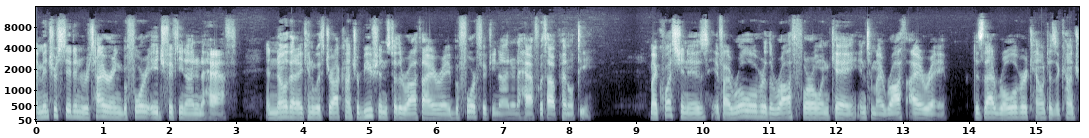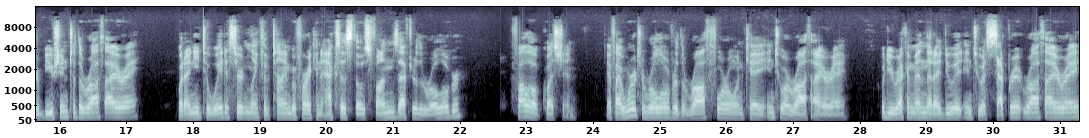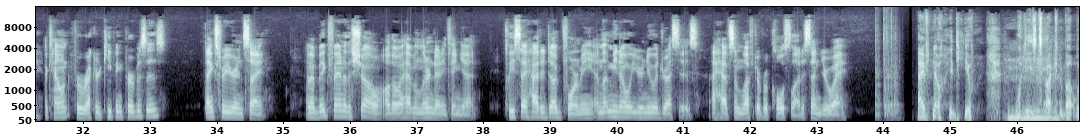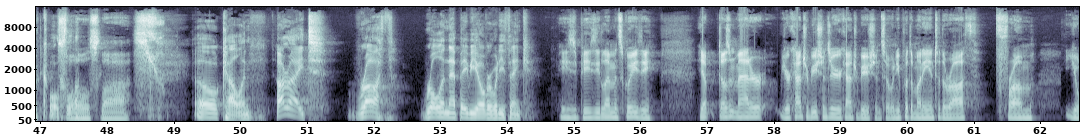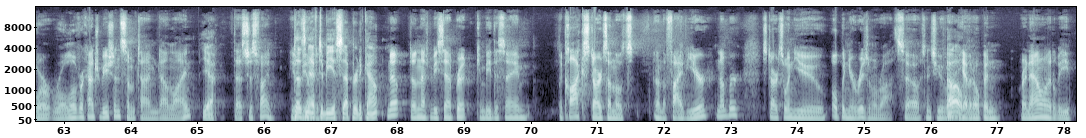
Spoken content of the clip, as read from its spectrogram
I'm interested in retiring before age 59 and a half and know that I can withdraw contributions to the Roth IRA before 59 and a half without penalty. My question is, if I roll over the Roth 401k into my Roth IRA, does that rollover count as a contribution to the Roth IRA? Would I need to wait a certain length of time before I can access those funds after the rollover? Follow up question. If I were to roll over the Roth 401k into a Roth IRA, would you recommend that I do it into a separate Roth IRA account for record keeping purposes? Thanks for your insight. I'm a big fan of the show, although I haven't learned anything yet. Please say hi to Doug for me and let me know what your new address is. I have some leftover coleslaw to send your way. I have no idea what he's hmm. talking about with coleslaw. Coleslaw. Oh, Colin. All right. Roth, rolling that baby over. What do you think? Easy peasy lemon squeezy. Yep, doesn't matter. Your contributions are your contributions. So when you put the money into the Roth from your rollover contributions sometime down the line, Yeah. that's just fine. You'll Doesn't have to be a separate account. Nope, doesn't have to be separate. Can be the same. The clock starts on those on the five year number. Starts when you open your original Roth. So since you already Oh. have it open right now, it'll be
